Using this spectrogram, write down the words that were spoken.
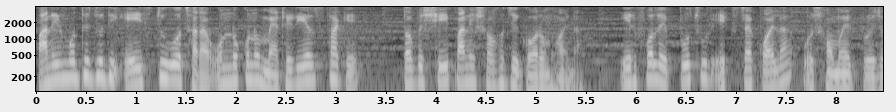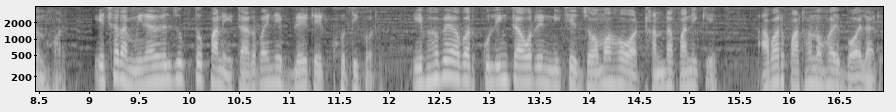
পানির মধ্যে যদি এইচ ছাড়া অন্য কোনো ম্যাটেরিয়ালস থাকে, তবে সেই পানি সহজে গরম হয় না। এর ফলে প্রচুর এক্সট্রা কয়লা ও সময়ের প্রয়োজন হয়। এছাড়া মিনারেলযুক্ত পানি টারবাইনে ব্লেডের ক্ষতি করে। এভাবে আবার কুলিং টাওয়ারের নিচে জমা হওয়া ঠান্ডা পানিকে আবার পাঠানো হয় বয়লারে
